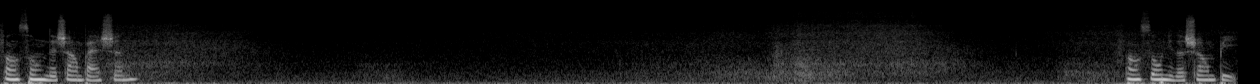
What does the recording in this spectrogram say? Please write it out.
放松你的上半身。放松你的双臂，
